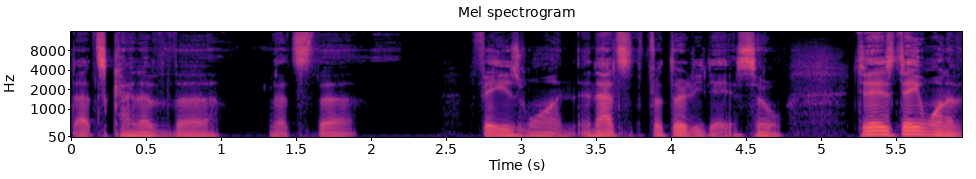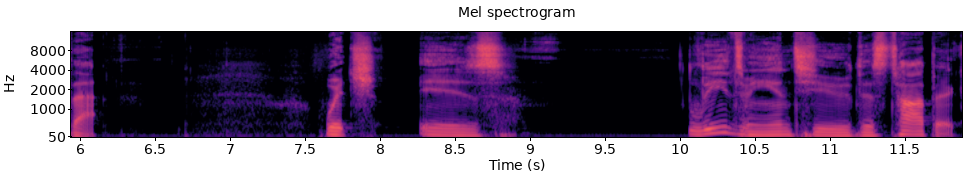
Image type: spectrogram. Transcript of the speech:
that's kind of the that's the phase one, and that's for 30 days. So today's day one of that, which is leads me into this topic.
